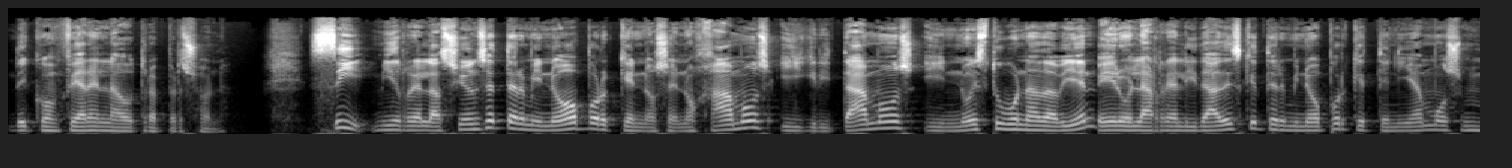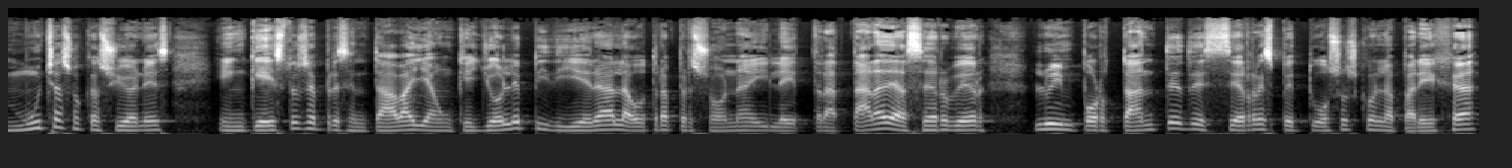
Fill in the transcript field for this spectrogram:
de confiar en la otra persona. Sí, mi relación se terminó porque nos enojamos y gritamos y no estuvo nada bien, pero la realidad es que terminó porque teníamos muchas ocasiones en que esto se presentaba y aunque yo le pidiera a la otra persona y le tratara de hacer ver lo importante de ser respetuosos con la pareja,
